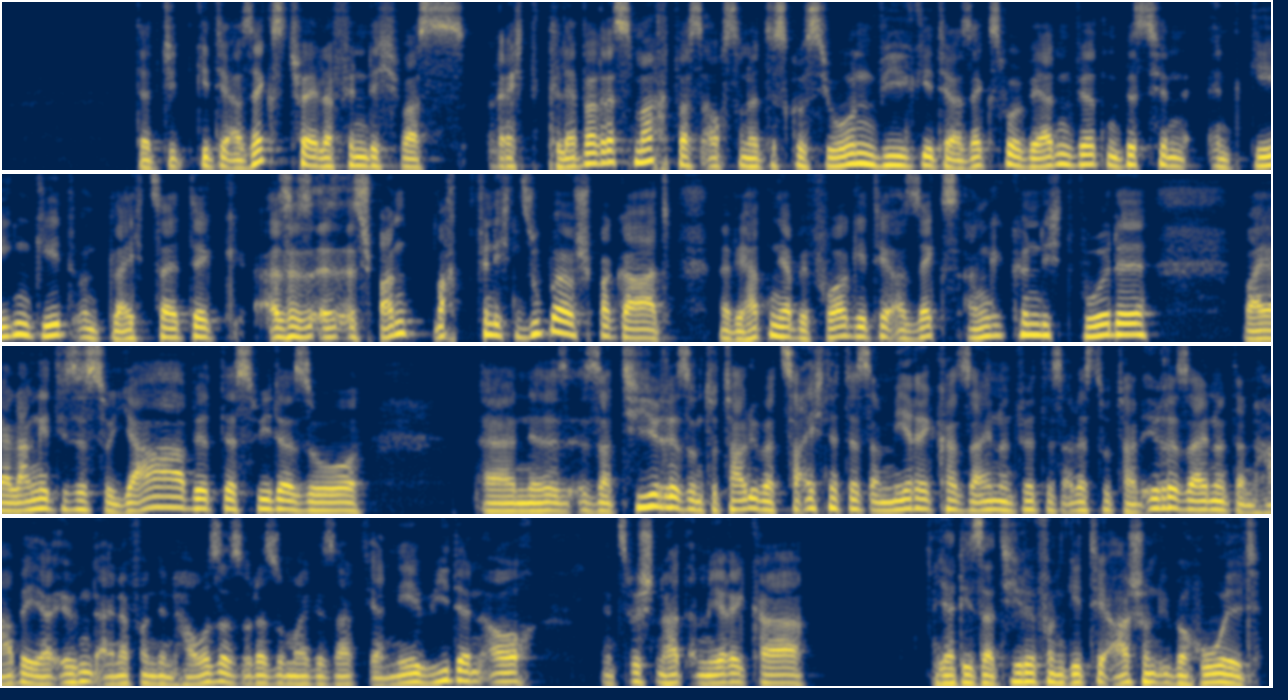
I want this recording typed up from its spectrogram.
der GTA 6 Trailer, finde ich, was recht Cleveres macht, was auch so einer Diskussion, wie GTA 6 wohl werden wird, ein bisschen entgegengeht und gleichzeitig, also es, es spannend, macht, finde ich, einen super Spagat, weil wir hatten ja, bevor GTA 6 angekündigt wurde, war ja lange dieses so, ja, wird das wieder so äh, eine Satire, so ein total überzeichnetes Amerika sein und wird das alles total irre sein und dann habe ja irgendeiner von den Hausers oder so mal gesagt, ja, nee, wie denn auch? Inzwischen hat Amerika ja die Satire von GTA schon überholt.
